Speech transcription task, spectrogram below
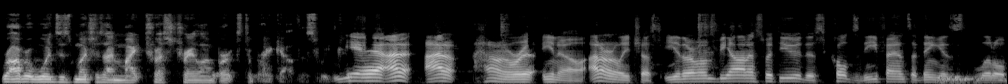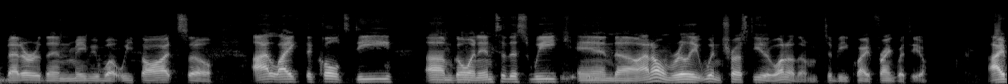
Robert Woods as much as I might trust Treylon Burks to break out this week. Yeah, I, I don't, I don't really, you know, I don't really trust either of them. To be honest with you, this Colts defense I think is a little better than maybe what we thought. So I like the Colts D um, going into this week, and uh, I don't really wouldn't trust either one of them to be quite frank with you. I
